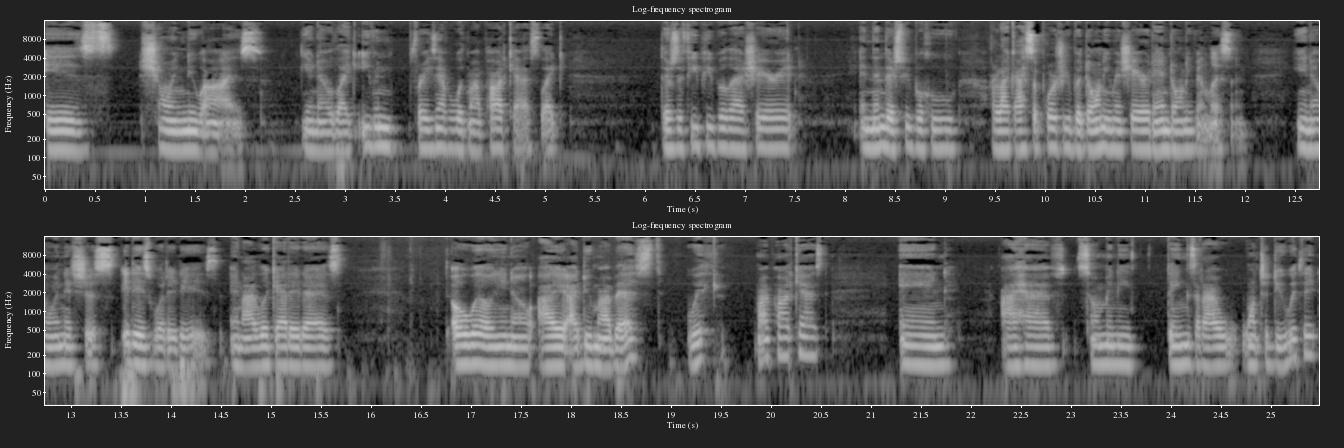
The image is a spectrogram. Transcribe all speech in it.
is showing new eyes you know like even for example with my podcast like there's a few people that share it and then there's people who are like i support you but don't even share it and don't even listen you know and it's just it is what it is and i look at it as oh well you know i i do my best with my podcast and i have so many things that i want to do with it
